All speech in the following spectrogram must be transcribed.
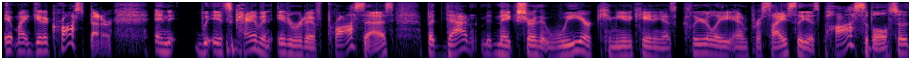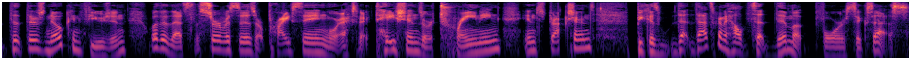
it might get across better. And it's kind of an iterative process, but that makes sure that we are communicating as clearly and precisely as possible so that there's no confusion, whether that's the services or pricing or expectations or training instructions, because that, that's going to help set them up for success.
